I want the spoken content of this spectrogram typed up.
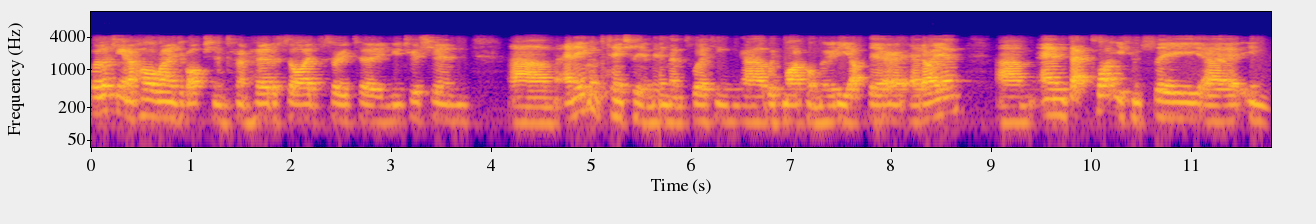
we're looking at a whole range of options from herbicides through to nutrition um, and even potentially amendments working uh, with Michael Moodie up there at Oyen. Um, and that plot you can see uh, in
